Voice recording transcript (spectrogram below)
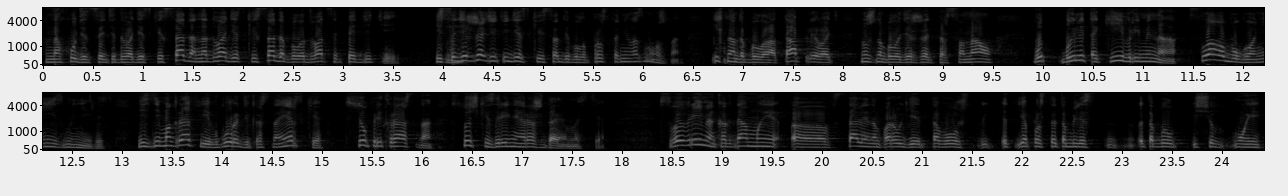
находятся эти два детских сада. На два детских сада было 25 детей. И содержать эти детские сады было просто невозможно. Их надо было отапливать, нужно было держать персонал. Вот были такие времена. Слава богу, они изменились. Из демографии в городе Красноярске все прекрасно с точки зрения рождаемости. В свое время, когда мы э, встали на пороге того, что, это, я просто это, были, это был еще мой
